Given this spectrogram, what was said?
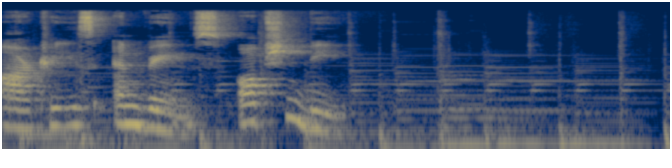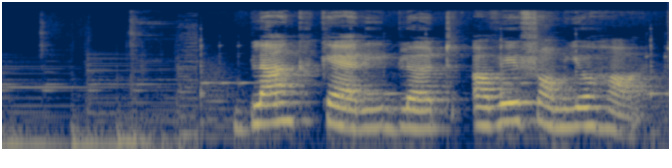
Arteries and veins. Option B. Blank carry blood away from your heart.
